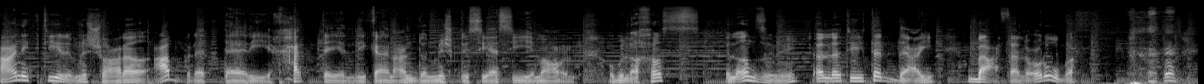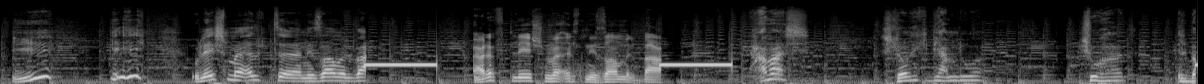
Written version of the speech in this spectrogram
عن كتير من الشعراء عبر التاريخ حتى يلي كان عندهم مشكلة سياسية معهم وبالأخص الأنظمة التي تدعي بعث العروبة. إيه؟ إيه؟ وليش ما قلت نظام البع عرفت ليش ما قلت نظام البعث حمش شلون هيك بيعملوها؟ شو هاد؟ البع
